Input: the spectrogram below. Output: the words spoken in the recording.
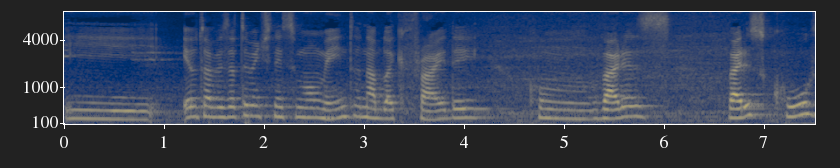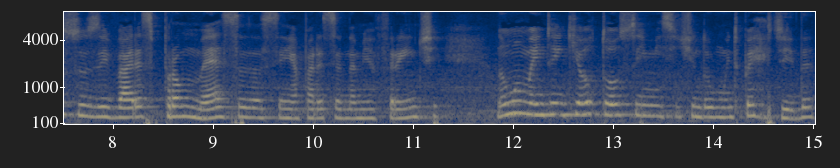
E eu tava exatamente nesse momento na Black Friday com várias vários cursos e várias promessas assim aparecendo na minha frente, no momento em que eu tô sim me sentindo muito perdida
